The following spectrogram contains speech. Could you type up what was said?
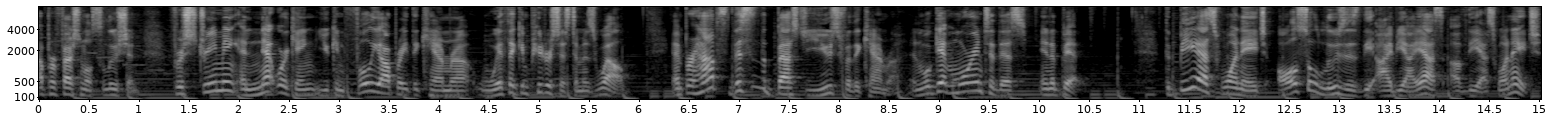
a professional solution. For streaming and networking, you can fully operate the camera with a computer system as well. And perhaps this is the best use for the camera, and we'll get more into this in a bit. The BS1H also loses the IBIS of the S1H,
